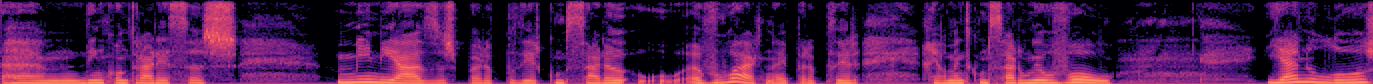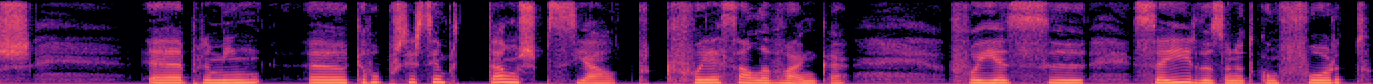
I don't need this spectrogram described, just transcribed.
uh, de encontrar essas mini asas para poder começar a, a voar, né? para poder realmente começar o meu voo. E Ano Luz, uh, para mim, acabou por ser sempre tão especial, porque foi essa alavanca, foi esse sair da zona de conforto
